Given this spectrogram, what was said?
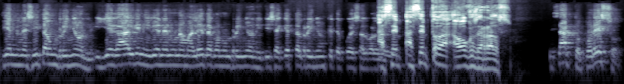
tiene, necesita un riñón y llega alguien y viene en una maleta con un riñón y dice, aquí está el riñón que te puede salvar la vida. Acepto a, ojos cerrados. Exacto, por eso.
